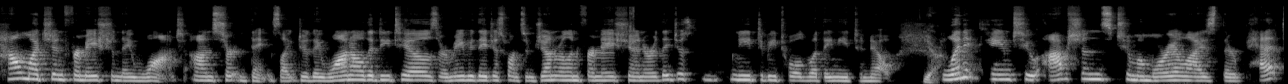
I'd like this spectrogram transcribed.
how much information they want on certain things. Like, do they want all the details, or maybe they just want some general information, or they just need to be told what they need to know? Yeah. When it came to options to memorialize their pet,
